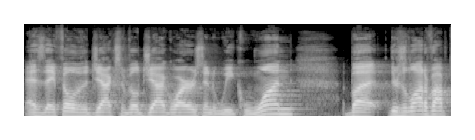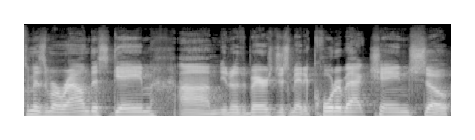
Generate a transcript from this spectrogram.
as they fell to the Jacksonville Jaguars in week one. But there's a lot of optimism around this game. Um, you know, the Bears just made a quarterback change. So,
